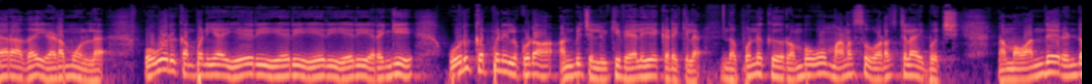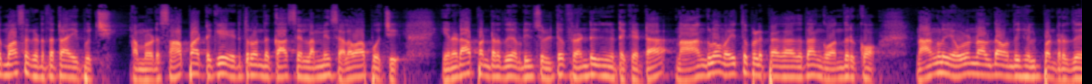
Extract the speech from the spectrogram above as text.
ஏறாத இடமும் இல்லை. ஒவ்வொரு கம்பெனியாக ஏறி ஏறி ஏறி ஏறி இறங்கி ஒரு கம்பெனியில் கூட அன்பு செல்விக்கு வேலையே கிடைக்கல. இந்த பொண்ணுக்கு ரொம்பவும் மனசு உடச்சலாகி போச்சு. நம்ம வந்தே ரெண்டு மாதம் கிட்டத்தட்ட ஆகி போச்சு. நம்மளோட சாப்பாட்டுக்கே எடுத்துகிட்டு வந்த காசு எல்லாமே செலவாக போச்சு. என்னடா பண்ணுறது அப்படின்னு சொல்லிட்டு ஃப்ரெண்டுங்கிட்ட கேட்டால் நாங்களும் வயிற்று பிழைப்பாக தான் அங்கே வந்திருக்கோம். நாங்களும் எவ்வளோ நாள் தான் வந்து ஹெல்ப் பண்ணுறது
